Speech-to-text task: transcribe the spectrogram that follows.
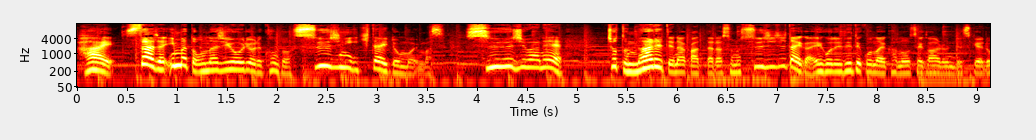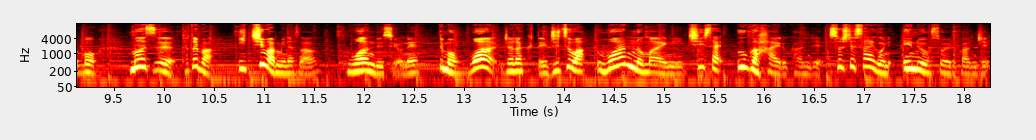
はい。さあ、じゃあ今と同じ要領で今度は数字に行きたいと思います。数字はね、ちょっと慣れてなかったらその数字自体が英語で出てこない可能性があるんですけれどもまず例えば1は皆さん1ですよねでも1じゃなくて実は1の前に小さい「う」が入る感じそして最後に「N」を添える感じ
